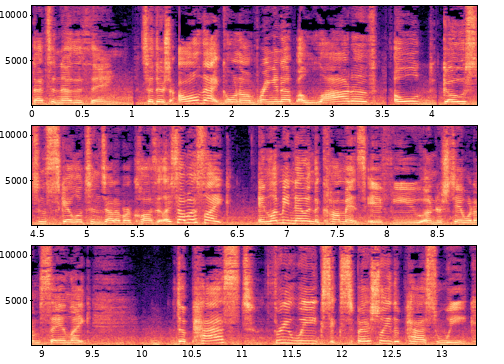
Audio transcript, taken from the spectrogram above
that's another thing. So there's all that going on, bringing up a lot of old ghosts and skeletons out of our closet. It's almost like, and let me know in the comments if you understand what I'm saying. Like, the past three weeks, especially the past week,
